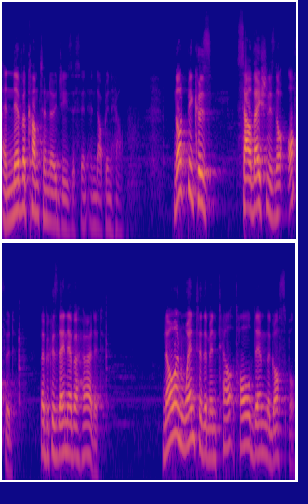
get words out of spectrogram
and never come to know Jesus and end up in hell. Not because salvation is not offered, but because they never heard it. No one went to them and tell, told them the gospel.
